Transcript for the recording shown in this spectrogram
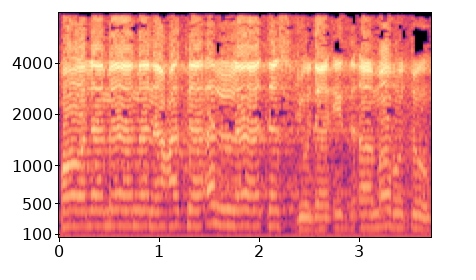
قال ما منعك ألا تسجد إذ أمرتك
